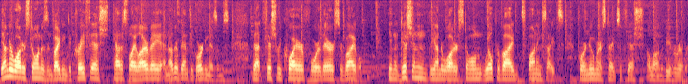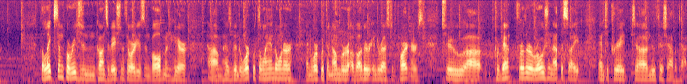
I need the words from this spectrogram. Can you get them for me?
The underwater stone is inviting to crayfish, caddisfly larvae, and other benthic organisms that fish require for their survival. In addition, the underwater stone will provide spawning sites for numerous types of fish along the Beaver River. The Lake Simcoe Region Conservation Authority's involvement here um, has been to work with the landowner and work with a number of other interested partners to uh, prevent further erosion at the site and to create uh, new fish habitat.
